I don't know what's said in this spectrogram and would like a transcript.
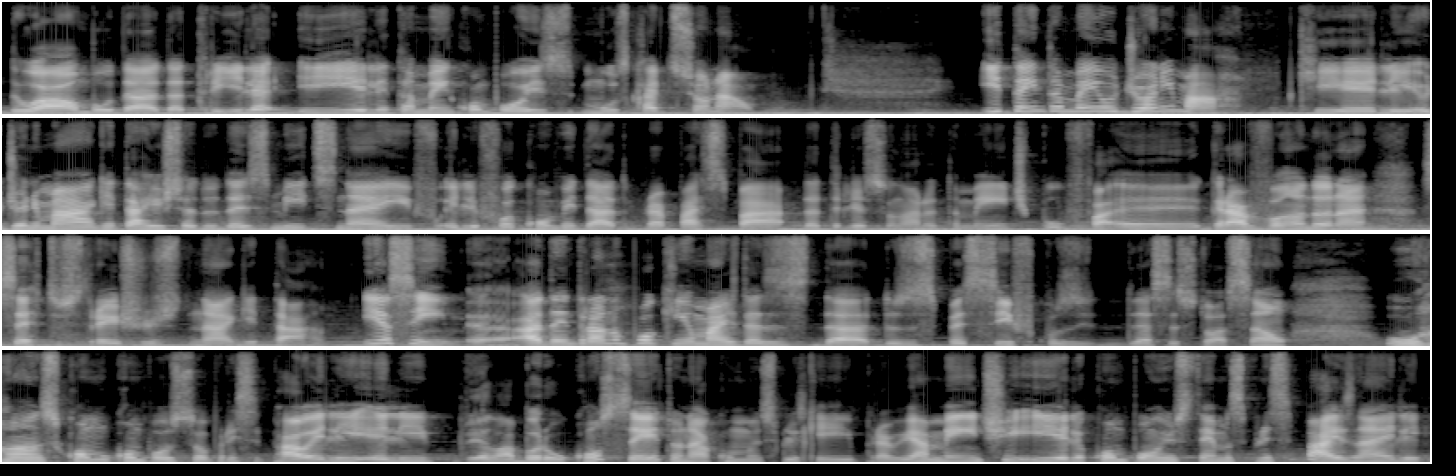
do álbum, da, da trilha, e ele também compôs música adicional. E tem também o Johnny Marr, que ele, o Johnny Marr, guitarrista do The Smiths, né, e ele foi convidado para participar da trilha sonora também, tipo, é, gravando, né, certos trechos na guitarra. E assim, adentrando um pouquinho mais das, da, dos específicos dessa situação, o Hans, como compositor principal, ele, ele elaborou o conceito, né, como eu expliquei previamente, e ele compõe os temas principais, né? Ele,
